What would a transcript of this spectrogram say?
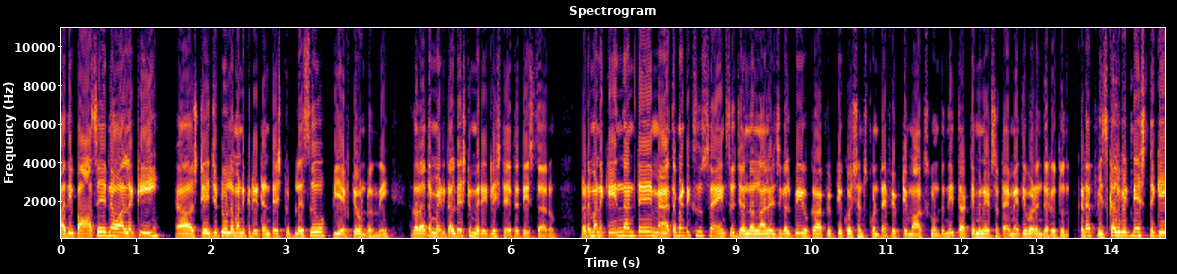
అది పాస్ అయిన వాళ్ళకి స్టేజ్ టూలో మనకి రిటర్న్ టెస్ట్ ప్లస్ పిఎఫ్టీ ఉంటుంది. తర్వాత మెడికల్ టెస్ట్ మెరిట్ లిస్ట్ అయితే తీస్తారు. ఇక్కడ మనకి ఏంటంటే మ్యాథమెటిక్స్ సైన్స్ జనరల్ నాలెడ్జ్ కలిపి ఒక ఫిఫ్టీ క్వశ్చన్స్ ఉంటే ఫిఫ్టీ మార్క్స్ ఉంటుంది. థర్టీ మినిట్స్ టైం అయితే ఇవ్వడం జరుగుతుంది. ఇక్కడ ఫిజికల్ ఫిట్నెస్కి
